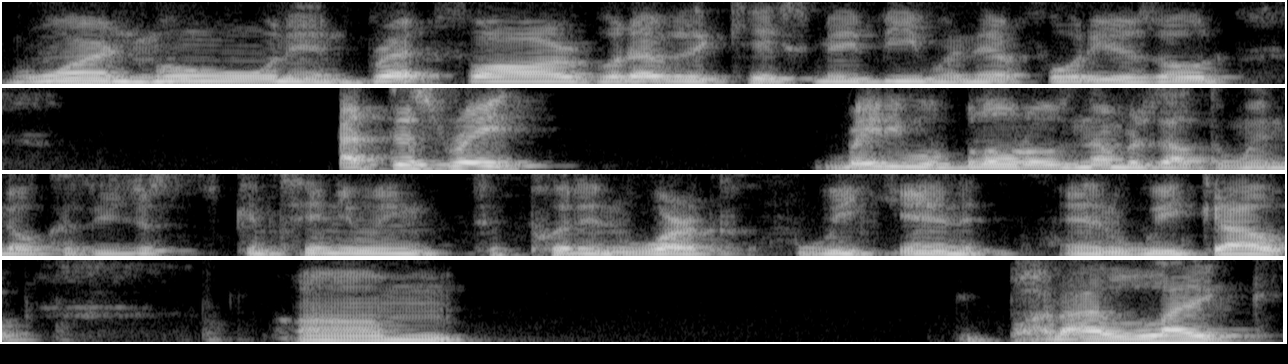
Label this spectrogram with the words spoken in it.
Warren Moon and Brett Favre, whatever the case may be, when they're 40 years old. At this rate, Brady will blow those numbers out the window because he's just continuing to put in work week in and week out. Um, but I like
